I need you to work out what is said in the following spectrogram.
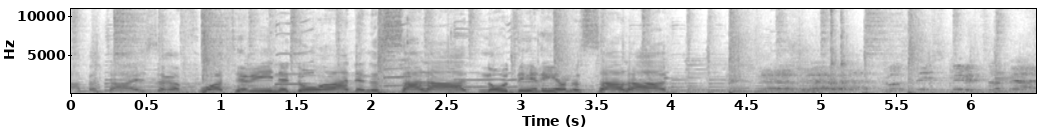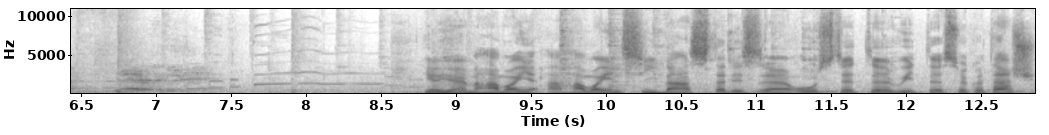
Appetizer, a foie terrine, dorade, and a salad. No dairy on a salad. Here you have a Hawaiian, a Hawaiian sea bass that is uh, roasted uh, with uh, succotash,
